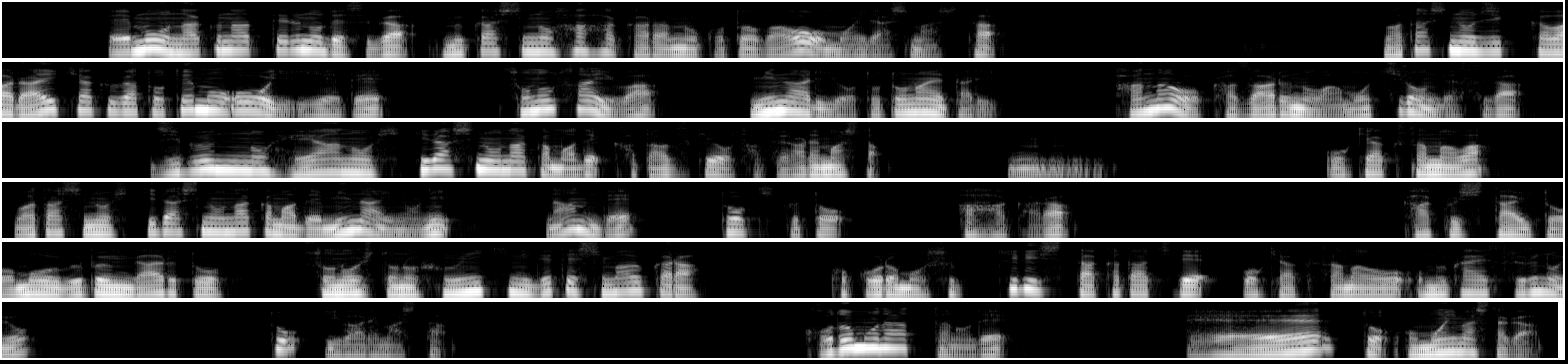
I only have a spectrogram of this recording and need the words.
え、もう亡くなっているのですが、昔の母からの言葉を思い出しました。私の実家は来客がとても多い家で、その際は身なりを整えたり、花を飾るのはもちろんですが、自分の部屋の引き出しの中まで片付けをさせられました。うん。お客様は私の引き出しの中まで見ないのに、なんで？と聞くと、母から隠したいと思う部分があると、その人の雰囲気に出てしまうから、心もすっきりした形でお客様をお迎えするのよ。と言われました。子供だったので、ええと思いましたが、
